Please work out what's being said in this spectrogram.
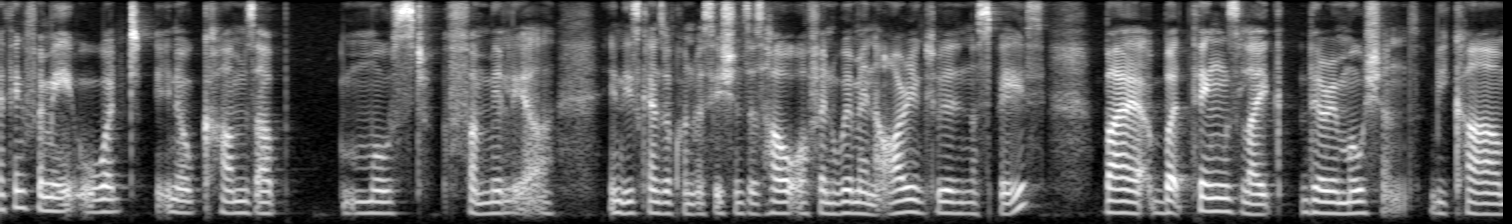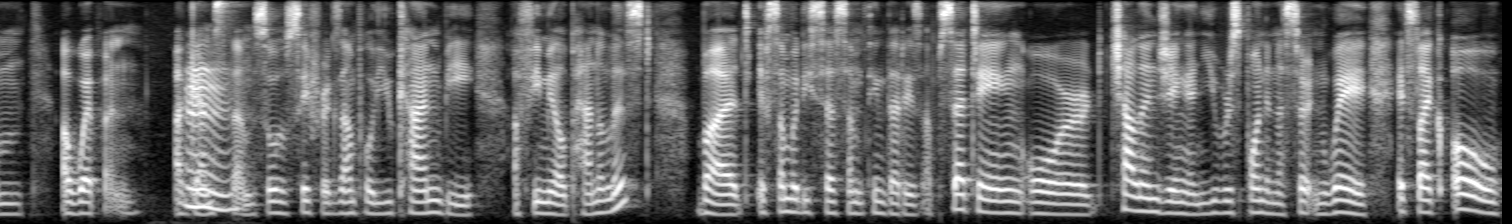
I think for me, what you know comes up most familiar in these kinds of conversations is how often women are included in a space, but but things like their emotions become a weapon against mm. them. So, say for example, you can be a female panelist, but if somebody says something that is upsetting or challenging, and you respond in a certain way, it's like, oh,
